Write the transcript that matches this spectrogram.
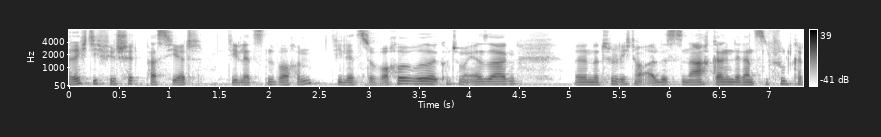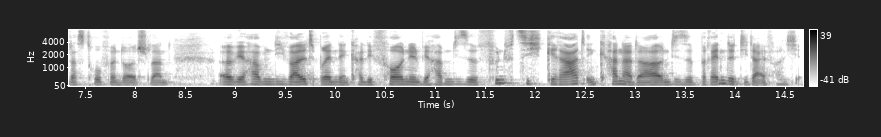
richtig viel Shit passiert die letzten Wochen. Die letzte Woche, könnte man eher sagen. Äh, natürlich noch alles Nachgang der ganzen Flutkatastrophe in Deutschland. Äh, wir haben die Waldbrände in Kalifornien, wir haben diese 50 Grad in Kanada und diese Brände, die da einfach nicht,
